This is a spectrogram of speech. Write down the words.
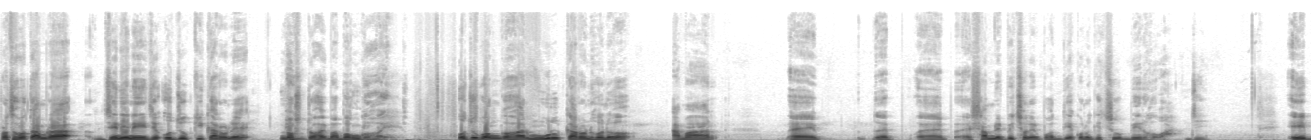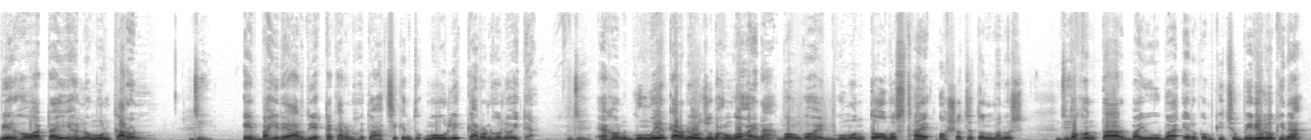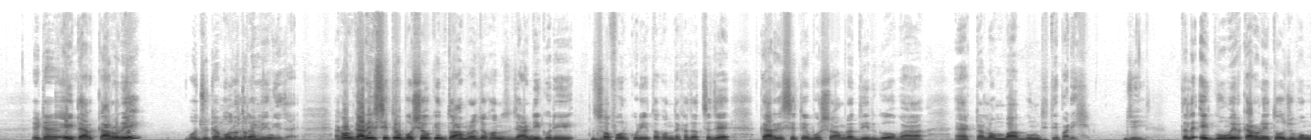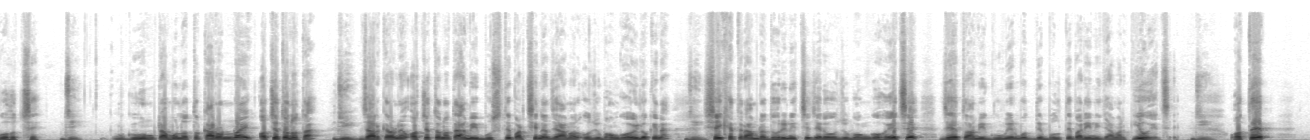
প্রথমত আমরা জেনে নেই যে অজু কি কারণে নষ্ট হয় বা ভঙ্গ হয়। অজু ভঙ্গ হওয়ার মূল কারণ হলো আমার সামনের পিছনের পথ দিয়ে কোনো কিছু বের হওয়া। জি। এই বের হওয়াটাই হলো মূল কারণ। জি। এর বাহিরে আর দুই একটা কারণ হয়তো আছে কিন্তু মৌলিক কারণ হলো এটা। জি। এখন ঘুমের কারণে অজু ভঙ্গ হয় না। ভঙ্গ হয় ঘুমন্ত অবস্থায় অসচেতন মানুষ। তখন তার বায়ু বা এরকম কিছু বেরিয়েলো কিনা এটা এইটার কারণেই অজুটা মূলত ভেঙে যায়। এখন গাড়ির সিটে বসেও কিন্তু আমরা যখন জার্নি করি সফর করি তখন দেখা যাচ্ছে যে গাড়ির সিটে বসেও আমরা দীর্ঘ বা একটা লম্বা ঘুম দিতে পারি। জি। তাহলে এই ঘুমের কারণেই তো অজু ভঙ্গ হচ্ছে। জি। ঘুমটা মূলত কারণ নয় অচেতনতা। যার কারণে অচেতনতা আমি বুঝতে পারছি না যে আমার অজু ভঙ্গ হইল কিনা। সেই ক্ষেত্রে আমরা ধরে নিচ্ছি যে অজু ভঙ্গ হয়েছে যেহেতু আমি ঘুমের মধ্যে বলতে পারিনি যে আমার কি হয়েছে। অতএব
